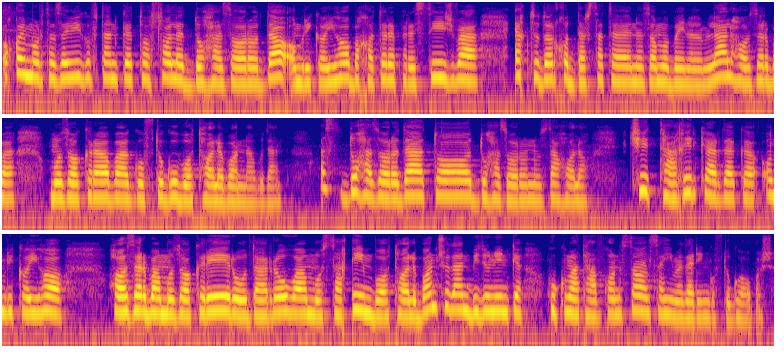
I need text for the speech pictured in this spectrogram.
آقای مرتضوی گفتند که تا سال 2010 آمریکایی ها به خاطر پرستیژ و اقتدار خود در سطح نظام بین الملل حاضر به مذاکره و گفتگو با طالبان نبودند. از 2010 تا 2019 حالا چه تغییر کرده که آمریکایی ها حاضر به مذاکره رو در رو و مستقیم با طالبان شدن بدون اینکه حکومت افغانستان سهیم در این گفتگوها باشه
